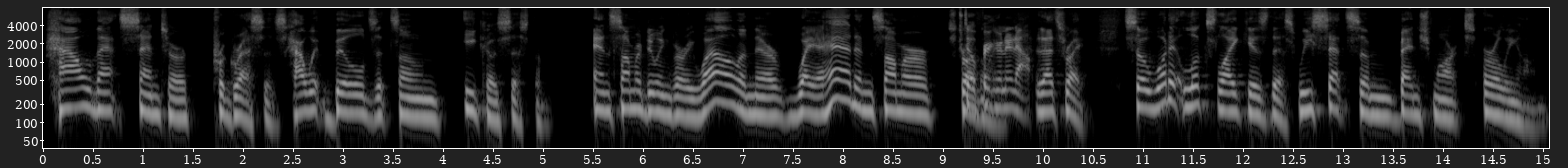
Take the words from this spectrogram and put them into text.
how that center progresses, how it builds its own ecosystem. And some are doing very well and they're way ahead, and some are Still figuring it out. That's right. So, what it looks like is this we set some benchmarks early on.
